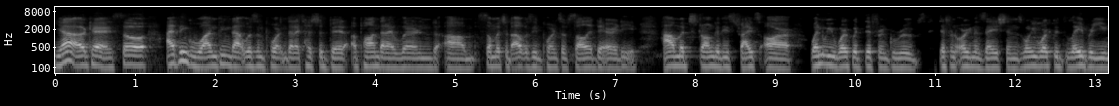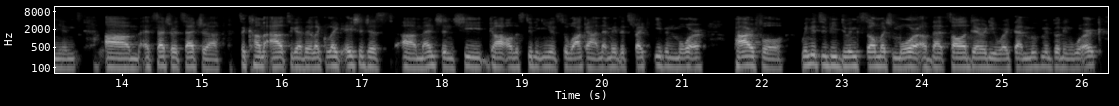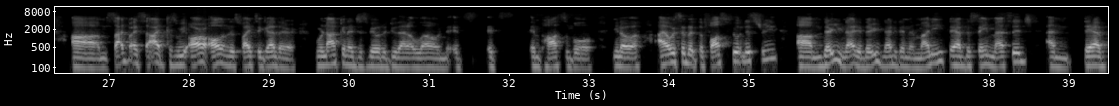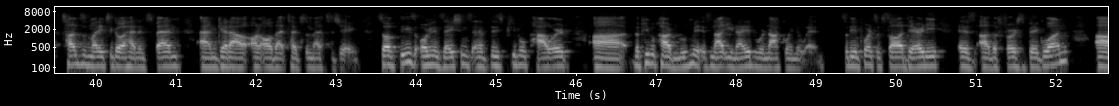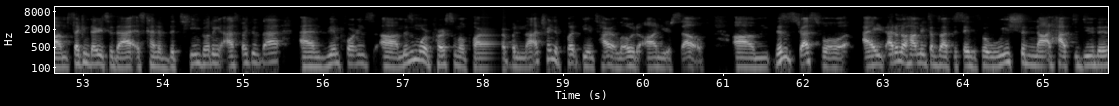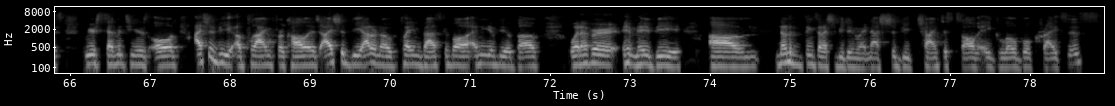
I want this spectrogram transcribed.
Yeah, okay. So I think one thing that was important that I touched a bit upon that I learned um, so much about was the importance of solidarity, how much stronger these strikes are when we work with different groups, different organizations, when we work with labor unions, um, et cetera, et cetera, to come out together. Like like Aisha just uh, mentioned, she got all the student unions to walk out and that made the strike even more powerful. We need to be doing so much more of that solidarity work, that movement building work, um, side by side, because we are all in this fight together we're not going to just be able to do that alone. It's it's impossible. You know, I always say that the fossil fuel industry, um, they're united. They're united in their money. They have the same message, and they have tons of money to go ahead and spend and get out on all that types of messaging. So if these organizations and if these people powered, uh, the people powered movement is not united, we're not going to win. So the importance of solidarity is uh, the first big one. Um, secondary to that is kind of the team building aspect of that and the importance. Um, this is more personal part, but not trying to put the entire load on yourself. Um, this is stressful. I, I don't know how many times I have to say this, but we should not have to do this. We're 17 years old. I should be applying for college. I should be, I don't know, playing basketball, any of the above, whatever it may be. Um, none of the things that I should be doing right now should be trying to solve a global crisis.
